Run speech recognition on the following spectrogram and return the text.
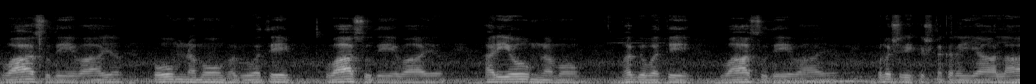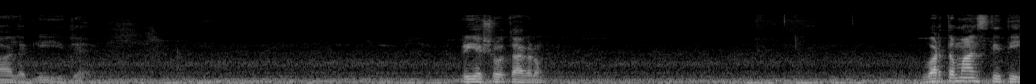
वासुदेवाय ॐ नमो भगवते वासुदेवाय। हरि ओम नमो भगवते वासुदेवाय। बोलो श्री कृष्ण कन्हैया, लाल की जय। प्रिय श्रोतागणों, वर्तमान स्थिति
